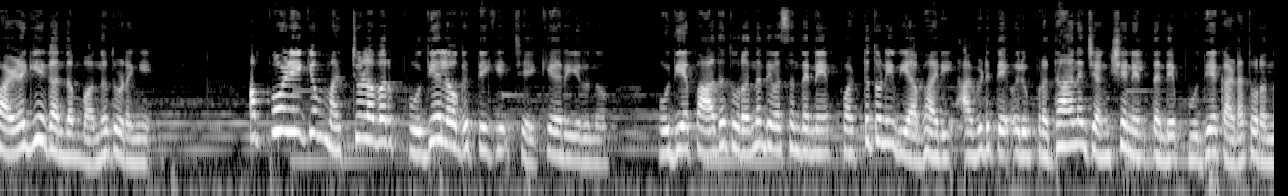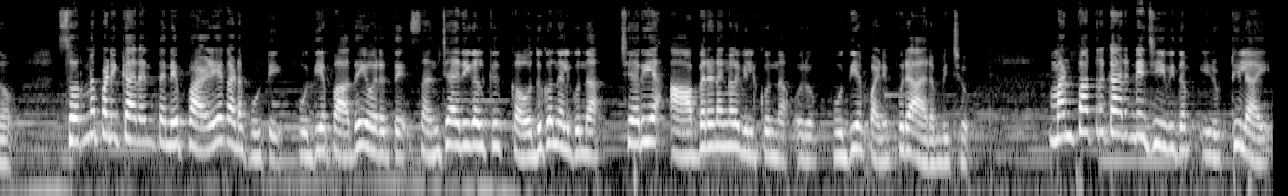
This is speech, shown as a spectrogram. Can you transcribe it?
പഴകിയ ഗന്ധം വന്നു തുടങ്ങി. അപ്പോഴേക്കും മറ്റുള്ളവർ പുതിയ ലോകത്തേക്ക് ചേക്കേറിയിരുന്നു. പുതിയ പാത തുറന്ന ദിവസം തന്നെ പട്ടുതുണി വ്യാപാരി അവിടുത്തെ ഒരു പ്രധാന ജംഗ്ഷനിൽ തന്റെ പുതിയ കട തുറന്നു. സ്വർണപ്പണിക്കാരൻ തന്റെ പഴയ കട പൂട്ടി. പുതിയ പാതയോരത്ത് സഞ്ചാരികൾക്ക് കൗതുകം നൽകുന്ന ചെറിയ ആഭരണങ്ങൾ വിൽക്കുന്ന ഒരു പുതിയ പണിപ്പുര ആരംഭിച്ചു. മൺപാത്രക്കാരന്റെ ജീവിതം ഇരുട്ടിലായി.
